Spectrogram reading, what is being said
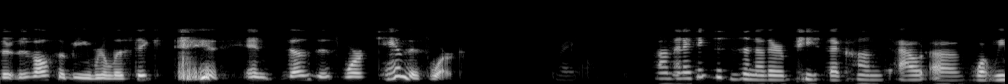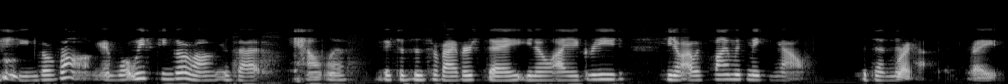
there, there's also being realistic and does this work? Can this work? Um, and I think this is another piece that comes out of what we've seen go wrong. And what we've seen go wrong is that countless victims and survivors say, you know, I agreed, you know, I was fine with making out, but then this Right. happened, right?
